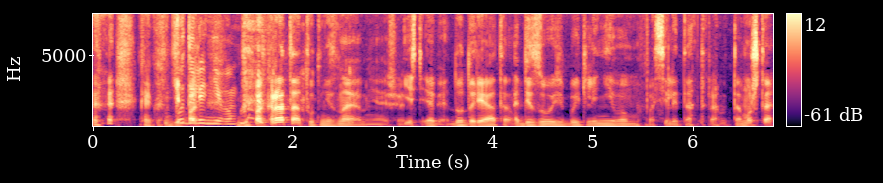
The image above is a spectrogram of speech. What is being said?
как Буду Гиппо... ленивым. Гиппократа, а тут не знаю, у меня еще есть эго. Додориата. Обязуюсь быть ленивым фасилитатором. Потому что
